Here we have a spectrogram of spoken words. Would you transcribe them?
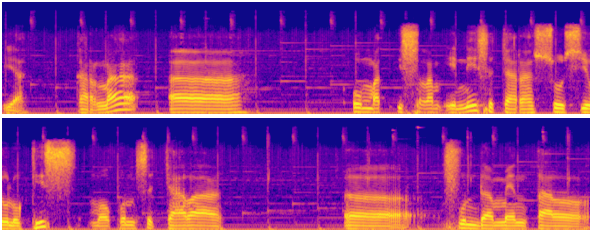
ya karena uh, umat Islam ini secara sosiologis maupun secara uh, fundamental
